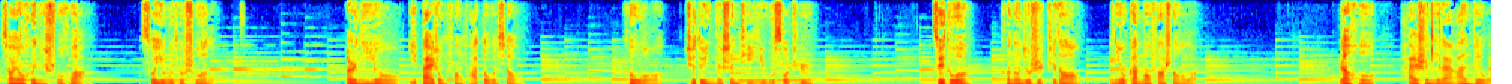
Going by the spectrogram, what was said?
想要和你说话，所以我就说了。而你有一百种方法逗我笑。可我却对你的身体一无所知，最多可能就是知道你又感冒发烧了，然后还是你来安慰我，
